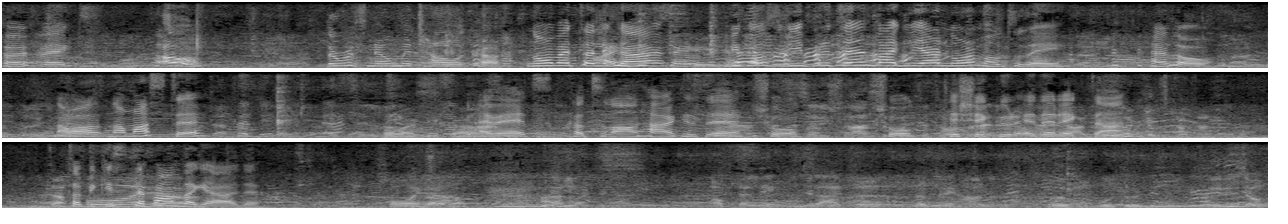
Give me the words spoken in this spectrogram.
Perfect. Tamam. Oh, there was no Metallica. No I'm Metallica just saying. because we pretend like we are normal today. Hello. Nama- Namaste. Evet, katılan herkese çok çok teşekkür ederekten. Tabii ki Stefan da geldi. Vorher auf der linken Seite eine.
